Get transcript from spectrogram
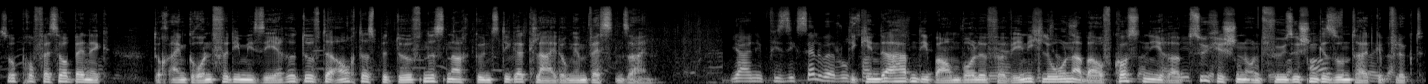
so Professor Benek. Doch ein Grund für die Misere dürfte auch das Bedürfnis nach günstiger Kleidung im Westen sein. Die Kinder haben die Baumwolle für wenig Lohn, aber auf Kosten ihrer psychischen und physischen Gesundheit gepflückt.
